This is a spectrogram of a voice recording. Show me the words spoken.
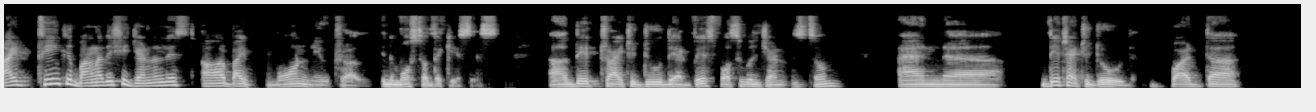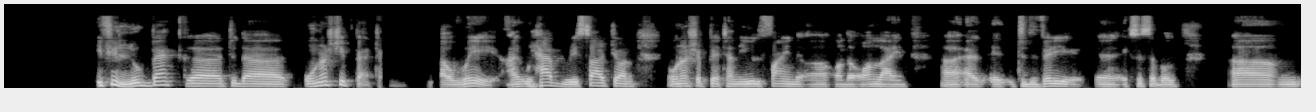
I think Bangladeshi journalists are by born neutral in the most of the cases uh, they try to do their best possible journalism and uh, they try to do It. but uh, if you look back uh, to the ownership pattern a way I, we have research on ownership pattern you will find uh, on the online uh, to the very accessible um,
